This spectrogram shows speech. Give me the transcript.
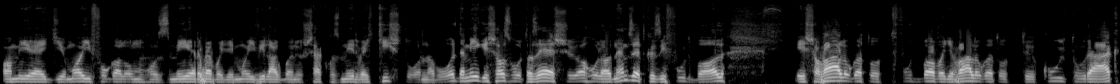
ami egy mai fogalomhoz mérve, vagy egy mai világbajnoksághoz mérve egy kis torna volt, de mégis az volt az első, ahol a nemzetközi futball és a válogatott futball, vagy a válogatott kultúrák,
